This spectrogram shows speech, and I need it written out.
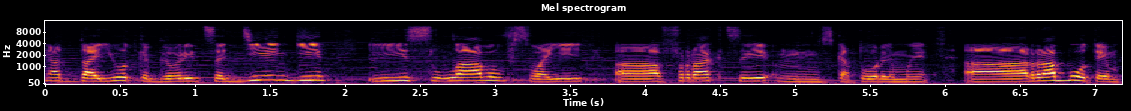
отдает, как говорится, деньги и славу в своей а, фракции, с которой мы а, работаем.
